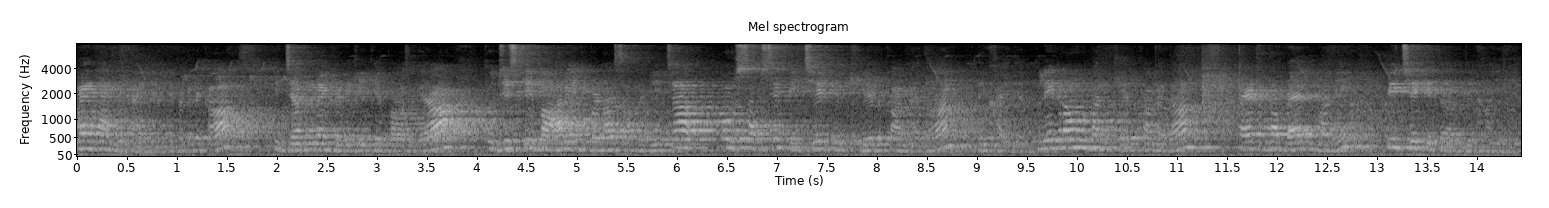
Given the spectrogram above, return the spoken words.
मैदान दिखाई दिया। लेखक ने कहा कि जब मैं खिड़की के पास गया तो जिसके बाहर एक बड़ा सा बगीचा और सबसे पीछे एक खेल का मैदान दिखाई दिया। प्ले ग्राउंड मानी खेल का मैदान एट द बैक मानी पीछे की तरफ़ दिखाई दिया।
